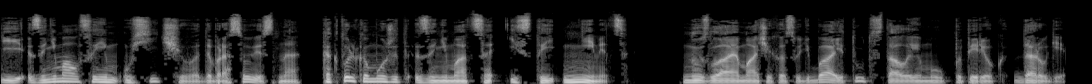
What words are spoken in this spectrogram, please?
и занимался им усидчиво, добросовестно, как только может заниматься истый немец. Но злая мачеха судьба и тут стала ему поперек дороги.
